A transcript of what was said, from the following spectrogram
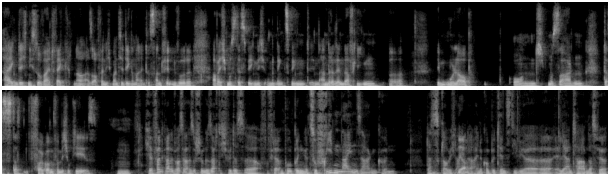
eigentlich nicht so weit weg. Ne? Also auch wenn ich manche Dinge mal interessant finden würde, aber ich muss deswegen nicht unbedingt zwingend in andere Länder fliegen äh, im Urlaub und muss sagen, dass es das vollkommen für mich okay ist. Hm. Ich fand gerade, du hast ja also schon gesagt, ich würde es äh, auf wieder einen Punkt bringen, äh, zufrieden Nein sagen können. Das ist, glaube ich, eine, ja. eine Kompetenz, die wir äh, erlernt haben, dass wir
